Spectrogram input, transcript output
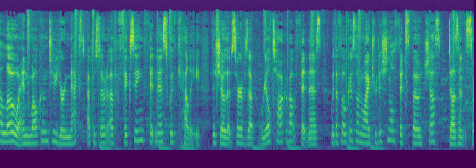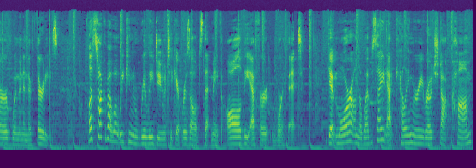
Hello, and welcome to your next episode of Fixing Fitness with Kelly, the show that serves up real talk about fitness with a focus on why traditional Fitspo just doesn't serve women in their 30s. Let's talk about what we can really do to get results that make all the effort worth it. Get more on the website at kellymarieroach.com,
